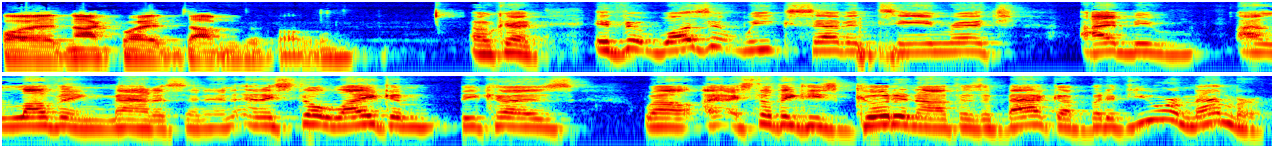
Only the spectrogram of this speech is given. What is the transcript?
but not quite Cook level. Okay. If it wasn't week 17, Rich, I'd be I loving Madison. And, and I still like him because, well, I, I still think he's good enough as a backup. But if you remember,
